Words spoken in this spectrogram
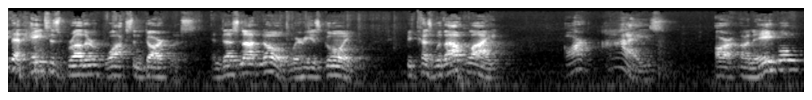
that hates his brother walks in darkness and does not know where he is going, because without light, our eyes are unable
